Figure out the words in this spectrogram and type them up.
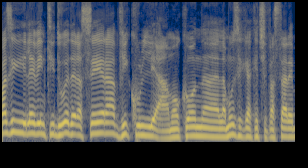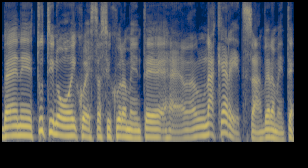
Quasi le 22 della sera vi culliamo con eh, la musica che ci fa stare bene, tutti noi, questa sicuramente è una carezza, veramente.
